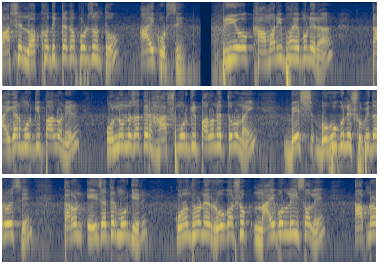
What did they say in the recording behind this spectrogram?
মাসে লক্ষাধিক টাকা পর্যন্ত আয় করছে। প্রিয় খামারি ভাই বোনেরা, টাইগার মুরগি পালনের অন্য অন্য জাতের হাঁস মুরগির পালনের তুলনায় বেশ বহুগুণে সুবিধা রয়েছে। কারণ এই জাতের মুরগির কোনো ধরনের রোগ অসুখ নাই বললেই চলে। আপনার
